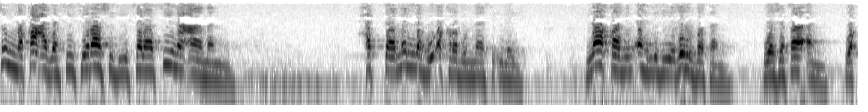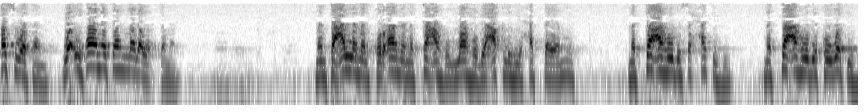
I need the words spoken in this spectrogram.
ثم قعد في فراشه ثلاثين عاما حتى مله أقرب الناس إليه. لاقى من أهله غلظة وجفاء وقسوة وإهانة ما لا يحتمل. من تعلم القرآن متعه الله بعقله حتى يموت متعه بصحته متعه بقوته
